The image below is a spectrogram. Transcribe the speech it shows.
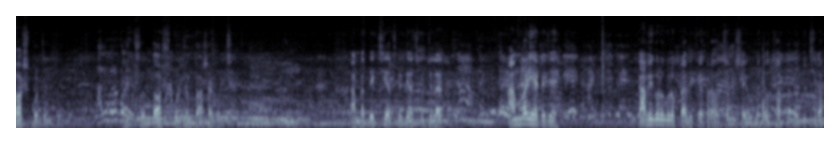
দশ পর্যন্ত। একশো দশ পর্যন্ত আশা করছে। আমরা দেখছি আজকে দিনাজপুর জেলার আমবাড়ি হাটে যে গাভী গরুগুলো প্রায় বিক্রয় করা হচ্ছে আমি সেগুলো তথ্য আপনাদের দিচ্ছিলাম।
